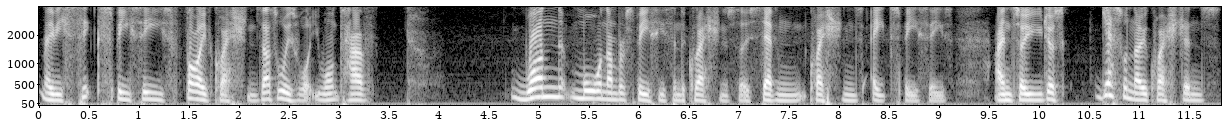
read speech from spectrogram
maybe six species, five questions. That's always what you want to have one more number of species than the questions, so seven questions, eight species. And so you just yes or no questions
